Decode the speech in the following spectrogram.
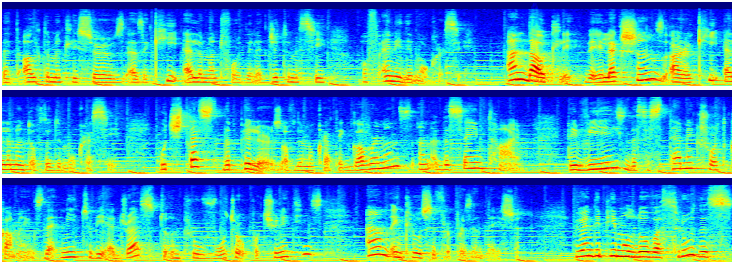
that ultimately serves as a key element for the legitimacy of any democracy. Undoubtedly, the elections are a key element of the democracy, which tests the pillars of democratic governance and at the same time reveals the systemic shortcomings that need to be addressed to improve voter opportunities and inclusive representation. UNDP Moldova, through this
